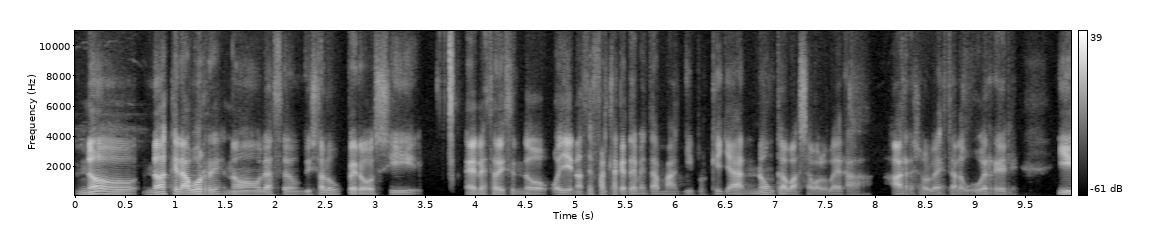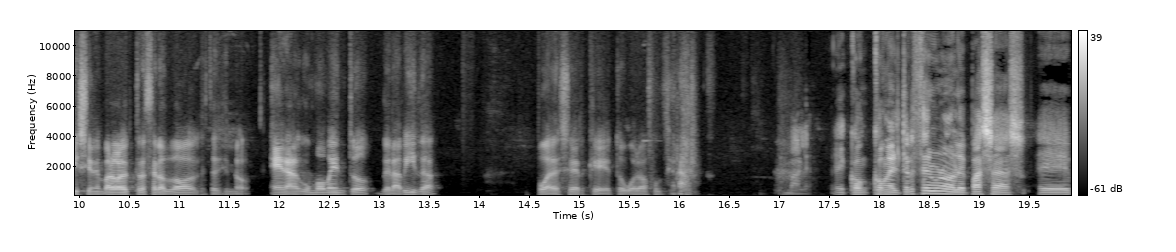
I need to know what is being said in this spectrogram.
No, no es que la borre, no le hace un disallow, pero sí él le está diciendo, oye, no hace falta que te metas más aquí porque ya nunca vas a volver a, a resolver esta URL. Y sin embargo, el 302 le está diciendo, en algún momento de la vida puede ser que esto vuelva a funcionar. Vale. Eh, con, con el 301 le pasas eh,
